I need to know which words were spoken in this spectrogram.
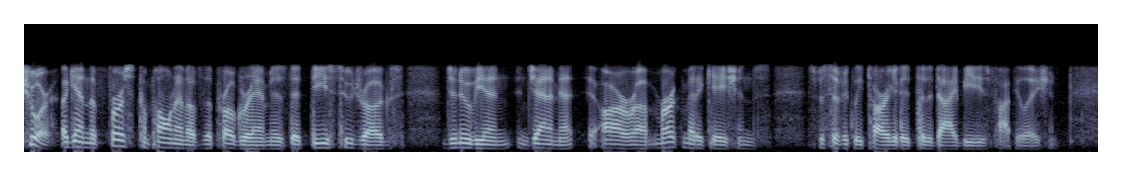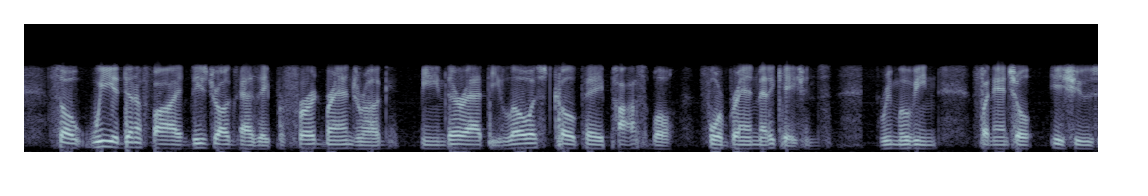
Sure. Again, the first component of the program is that these two drugs, Januvia and Janumet, are uh, Merck medications specifically targeted to the diabetes population. So we identify these drugs as a preferred brand drug, meaning they're at the lowest copay possible for brand medications, removing financial issues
